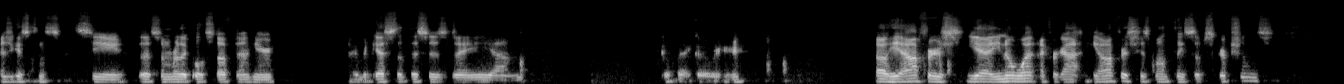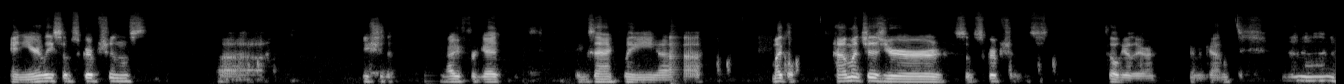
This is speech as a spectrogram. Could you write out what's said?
as you guys can see, there's some really cool stuff down here. I would guess that this is a um, go back over here. Oh, he offers, yeah, you know what? I forgot. He offers his monthly subscriptions and yearly subscriptions. Uh, you should, I forget exactly. Uh, Michael, how much is your subscriptions? Oh, here they are. There we them. Uh,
